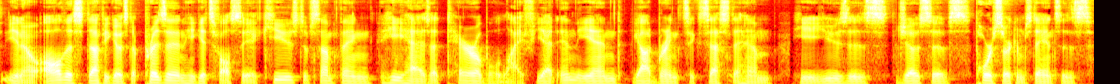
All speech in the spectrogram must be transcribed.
you know, all this stuff. He goes to prison. He gets falsely accused of something. He has a terrible life. Yet in the end, God brings success to him he uses Joseph's poor circumstances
